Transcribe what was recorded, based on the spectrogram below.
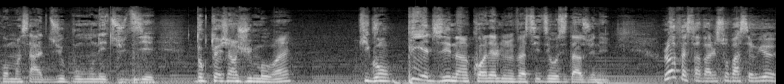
Koman sa djou pou moun etudye. Dokter Jean Jumeau. Ki gon PhD nan Cornell University os Etats-Unis. Lou fe sa vali sou pa serye.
